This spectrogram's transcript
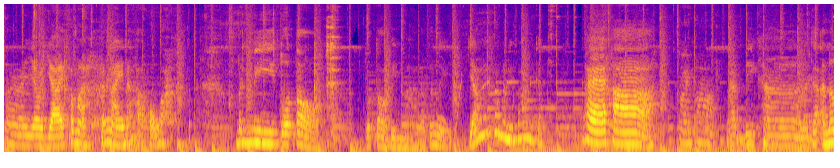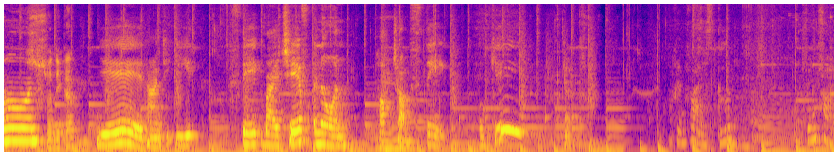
เอ่อเราย้ายเข้ามาข้างในนะคะ เพราะว่ามันมีตัวต่อตัวต่อบินมาเราก็เลย ย้ายเข้ามาในบ้านกัน แพรค่ะไปค่ะ สวัสดีค่ะ แล้วก็อนนท์ Swadika. เย่ time to eat steak by chef อนนท์ pork chop steak โอเค French fry is good French fry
